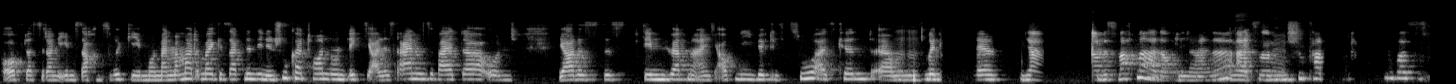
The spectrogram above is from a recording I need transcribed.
oft, dass sie dann eben Sachen zurückgeben. Und meine Mama hat immer gesagt, nimm die in den Schuhkarton und leg sie alles rein und so weiter. Und ja, das, das, dem hört man eigentlich auch nie wirklich zu als Kind. Ähm, mhm. ja, und das macht man halt auch nicht mehr. Ne? also ein Schuhkarton, was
